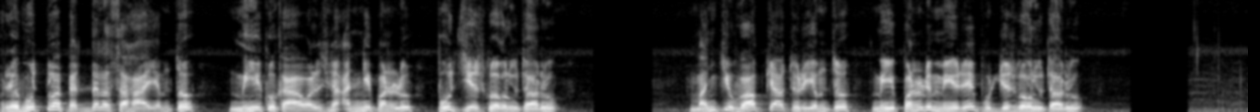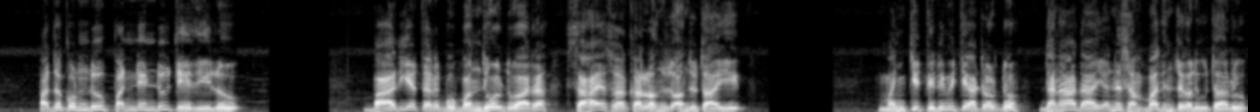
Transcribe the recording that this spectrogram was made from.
ప్రభుత్వ పెద్దల సహాయంతో మీకు కావలసిన అన్ని పనులు పూర్తి చేసుకోగలుగుతారు. మంచి వాక్చాతుర్యంతో మీ పనులు మీరే పూర్తి చేసుకోగలుగుతారు. పదకొండు పన్నెండు తేదీలు. భార్య తరపు బంధువుల ద్వారా సహాయ సహకారాలు అందు అందుతాయి. మంచి తెలివితేటలతో ధనాదాయాన్ని సంపాదించగలుగుతారు.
